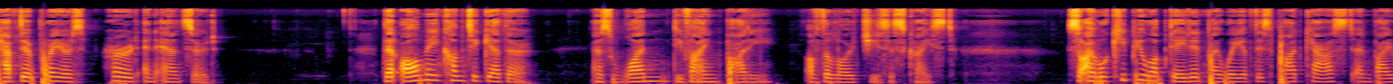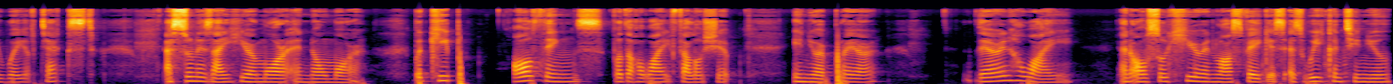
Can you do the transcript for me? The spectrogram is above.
have their prayers heard and answered, that all may come together as one divine body of the Lord Jesus Christ. So I will keep you updated by way of this podcast and by way of text as soon as I hear more and know more. But keep all things for the Hawaii Fellowship in your prayer there in Hawaii and also here in Las Vegas as we continue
